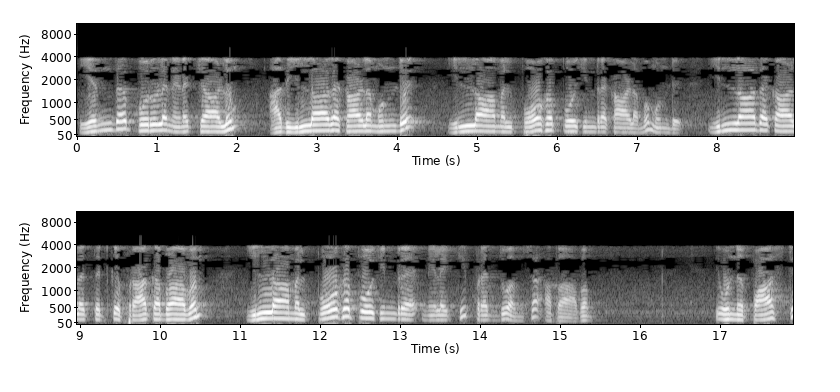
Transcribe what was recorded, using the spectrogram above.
எந்த பொருளை நினைச்சாலும் அது இல்லாத காலம் உண்டு இல்லாமல் போக போகின்ற காலமும் உண்டு. இல்லாத காலத்திற்கு பிராகபாவம் இல்லாமல் போக போகின்ற நிலைக்கு பிரத்வம்ச அபாவம். ஒன்னு பாஸ்ட்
